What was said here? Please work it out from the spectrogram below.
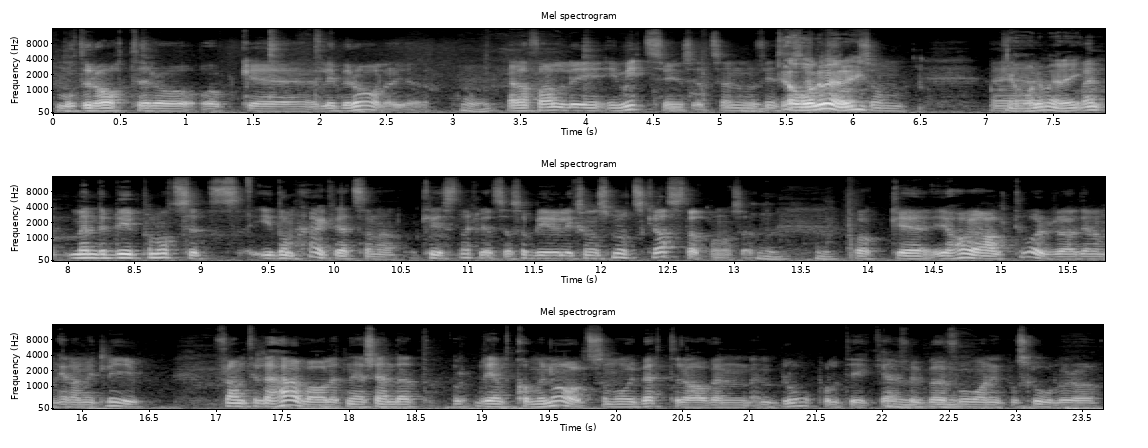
moderater och, och eh, liberaler gör. Mm. I alla fall i, i mitt synsätt. Sen finns det Jag håller med dig. Som, eh, Jag håller med dig. Men, men det blir på något sätt, i de här kretsarna, kristna kretsar, så blir det liksom smutskastat på något sätt. Mm. Och eh, jag har ju alltid varit röd genom hela mitt liv. Fram till det här valet när jag kände att rent kommunalt så mår vi bättre av en, en blå politik här. För vi behöver få ordning på skolor och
